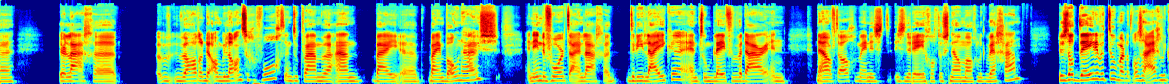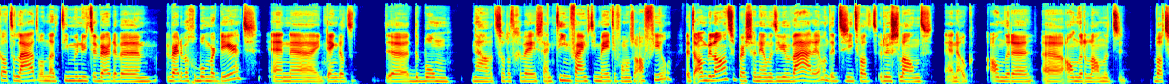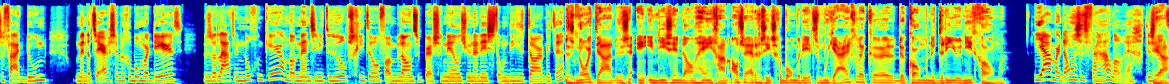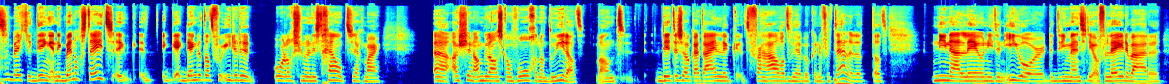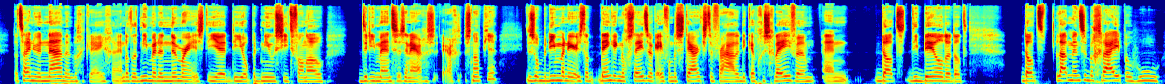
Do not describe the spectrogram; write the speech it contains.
er lagen. We hadden de ambulance gevolgd. En toen kwamen we aan bij, bij een woonhuis. En in de voortuin lagen drie lijken. En toen bleven we daar. En nou, over het algemeen is, is de regel zo snel mogelijk weggaan. Dus dat deden we toen, maar dat was eigenlijk al te laat. Want na tien minuten werden we, werden we gebombardeerd. En eh, ik denk dat de, de bom nou, wat zal het geweest zijn, 10, 15 meter van ons afviel. Het ambulancepersoneel met wie we waren, want dit is iets wat Rusland en ook andere, eh, andere landen, wat ze vaak doen. Op het moment dat ze ergens hebben gebombardeerd, dus dat later nog een keer, omdat mensen die te hulp schieten of ambulancepersoneel, journalisten, om die te targeten. Dus nooit daar dus in in die zin dan heen gaan. Als er ergens iets gebombardeerd is, moet je eigenlijk eh, de komende drie uur niet komen. Ja, maar dan is het verhaal al weg. Dus Ja. dat is een beetje het ding. En ik ben nog steeds, ik, ik, ik denk dat dat voor iedere oorlogsjournalist geldt, zeg maar. Eh, als je een ambulance kan volgen, dan doe je dat. Want dit is ook uiteindelijk het verhaal wat we hebben kunnen vertellen. Dat, dat Nina, Leonid en Igor, de drie mensen die overleden waren, dat zij nu een naam hebben gekregen. En dat het niet meer een nummer is die je, die je op het nieuws ziet van, oh, drie mensen zijn ergens, ergens, snap je? Dus op die manier is dat denk ik nog steeds ook een van de sterkste verhalen die ik heb geschreven. En dat die beelden, dat, dat laat mensen begrijpen hoe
